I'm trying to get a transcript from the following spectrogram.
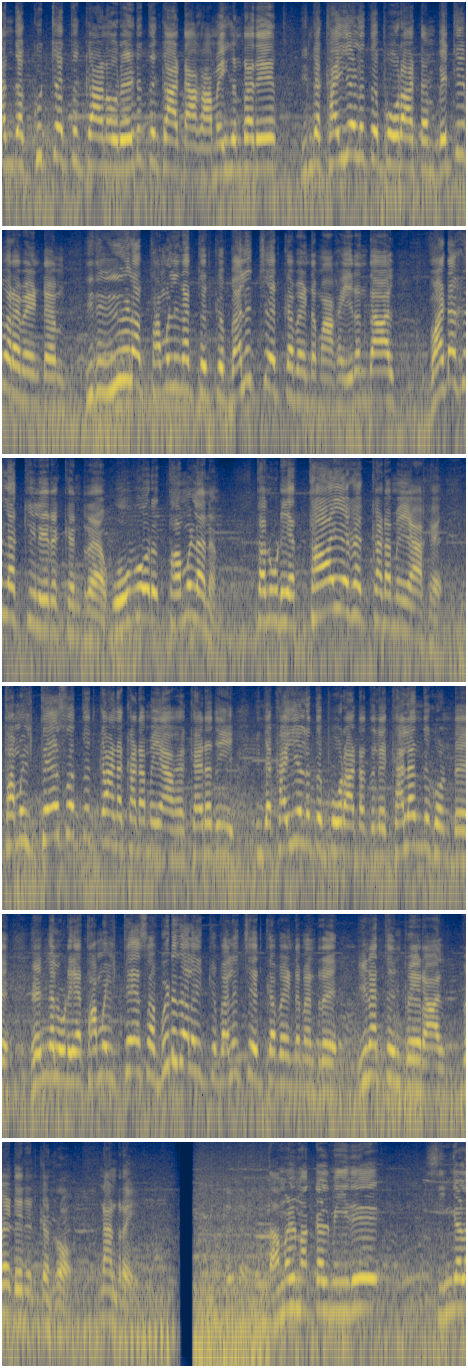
அந்த குற்றத்துக்கான ஒரு எடுத்துக்காட்டாக அமைகின்றது. இந்த கையெழுத்து போராட்டம் வெற்றி பெற வேண்டும். இது ஈழத் தமிழினத்திற்கு வலுச்சேர்க்க வேண்டுமாக இருந்தால் வடகிழக்கில் இருக்கின்ற ஒவ்வொரு தமிழனும் தன்னுடைய தாயக கடமையாக தமிழ் தேசத்திற்கான கடமையாக கருதி இந்த கையெழுத்து போராட்டத்தில் கலந்து கொண்டு எங்களுடைய தமிழ் தேச விடுதலைக்கு வலுச்சேர்க்க வேண்டும் என்று இனத்தின் பெயரால் வேண்டி நிற்கின்றோம். நன்றி. தமிழ் மக்கள் மீது சிங்கள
